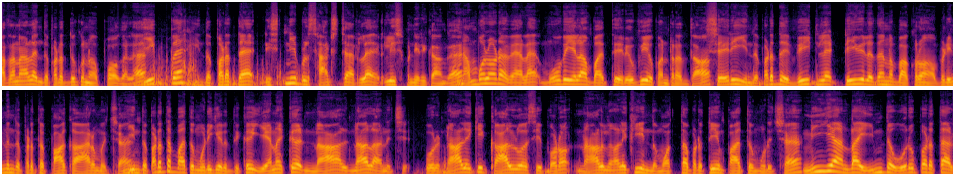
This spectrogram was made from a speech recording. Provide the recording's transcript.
அதனால இந்த படத்துக்கு நான் போகல. இப்ப இந்த படத்தை டிஸ்னி பிளஸ் ஹாட் ஸ்டார்ல ரிலீஸ் பண்ணிருக்காங்க. நம்மளோட வேலை மூவியெல்லாம் பார்த்து ரிவ்யூ பண்றது தான் சரி இந்த படத்தை வீட்டுல டிவில தானே பாக்குறோம் அப்படின்னு இந்த படத்தை பார்க்க ஆரம்பிச்சேன். இந்த படத்தை பார்த்து முடிக்கிறதுக்கு எனக்கு நாலு நாள் ஆனிச்சு ஒரு நாளைக்கு கால்வாசி படம் நாலு நாளைக்கு இந்த மொத்த படத்தையும் பார்த்து முடிச்சேன். நீ ஏன்டா இந்த ஒரு படத்தை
